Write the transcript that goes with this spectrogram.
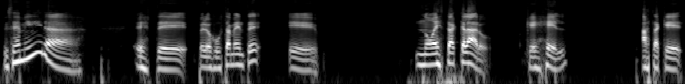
tú dices, mira. Este, pero justamente eh, no está claro que es él hasta que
